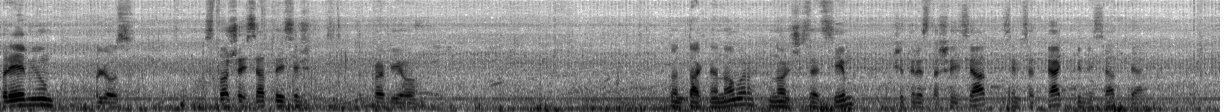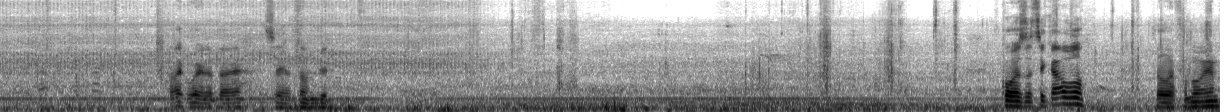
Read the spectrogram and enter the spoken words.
Преміум плюс 160 тисяч пробігу. Контактний номер 067 460 75 55. Так виглядає цей автомобіль. Кого зацікавило, телефонуємо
